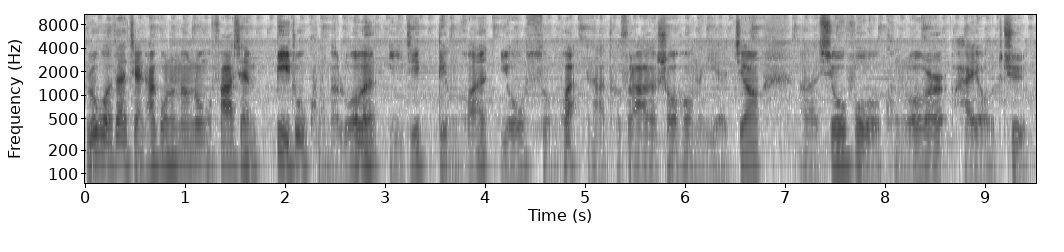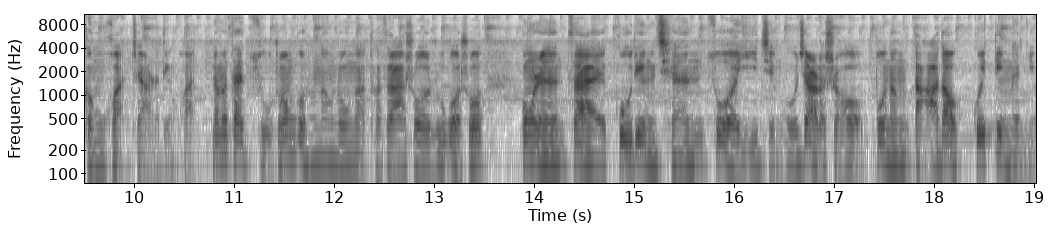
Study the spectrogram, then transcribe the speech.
如果在检查过程当中发现 B 柱孔的螺纹以及顶环有损坏，那特斯拉的售后呢也将呃修复孔螺纹，还有去更换这样的顶环。那么在组装过程当中呢，特斯拉说，如果说工人在固定前座椅紧固件的时候不能达到规定的扭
